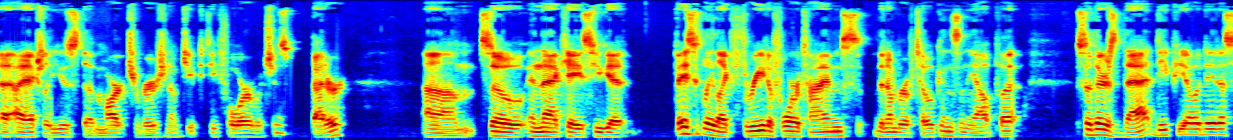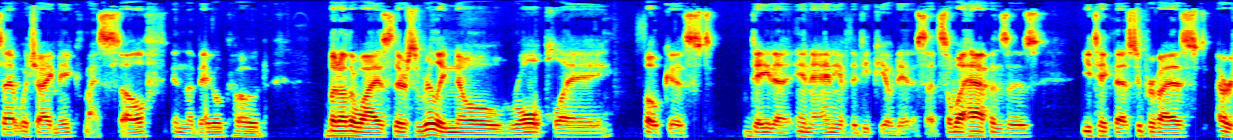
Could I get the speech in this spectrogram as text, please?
I actually used the March version of GPT-4, which is better. Um, so in that case, you get basically like three to four times the number of tokens in the output. So there's that DPO data set, which I make myself in the Bagel code. But otherwise, there's really no role play focused data in any of the DPO data sets. So what happens is you take that supervised or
